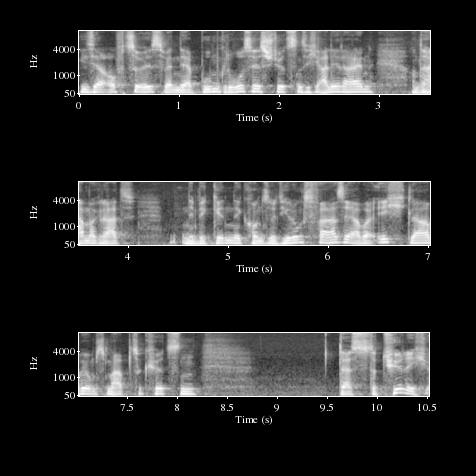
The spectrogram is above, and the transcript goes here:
wie es ja oft so ist, wenn der Boom groß ist, stürzen sich alle rein. Und da haben wir gerade eine beginnende Konsolidierungsphase. Aber ich glaube, um es mal abzukürzen, dass natürlich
